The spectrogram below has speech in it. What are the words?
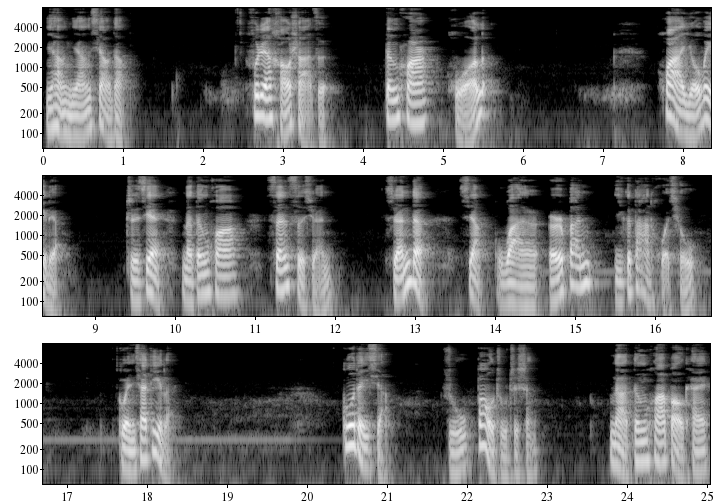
养娘笑道：“夫人好耍子。”灯花活了，话犹未了，只见那灯花三四旋，旋的像碗儿般一个大的火球，滚下地来，咕的一响，如爆竹之声，那灯花爆开，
